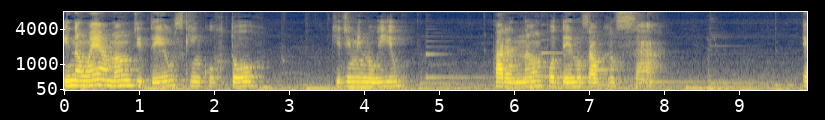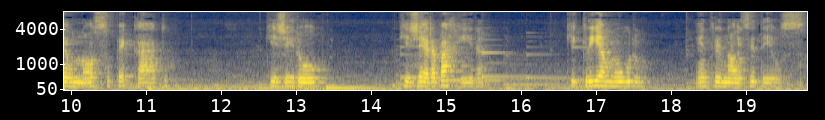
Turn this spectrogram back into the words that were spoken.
E não é a mão de Deus que encurtou, que diminuiu para não poder nos alcançar. É o nosso pecado que gerou, que gera barreira, que cria muro entre nós e Deus.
